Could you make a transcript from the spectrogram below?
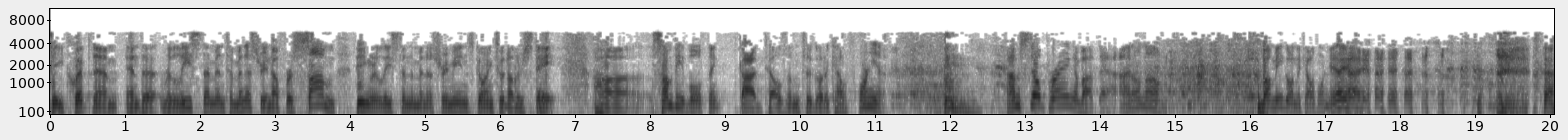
to equip them and to release them into ministry. Now, for some, being released into ministry means going to another state. Uh, some people think God tells them to go to California. I'm still praying about that. I don't know. About me going to California. Yeah, yeah, yeah.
